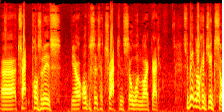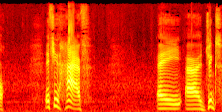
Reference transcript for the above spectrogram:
uh, attract positives, you know, opposites attract, and so on, like that. It's a bit like a jigsaw. If you have a uh, jigs,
